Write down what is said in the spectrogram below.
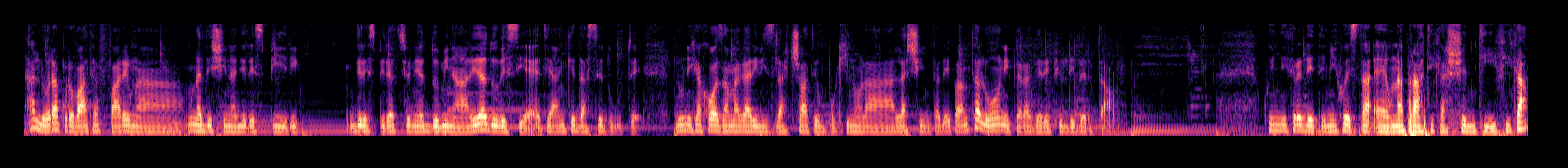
allora provate a fare una, una decina di respiri di respirazioni addominali da dove siete, anche da sedute. L'unica cosa magari vi slacciate un pochino la, la cinta dei pantaloni per avere più libertà. Quindi credetemi, questa è una pratica scientifica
